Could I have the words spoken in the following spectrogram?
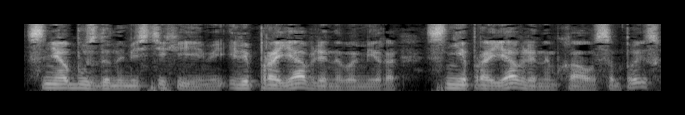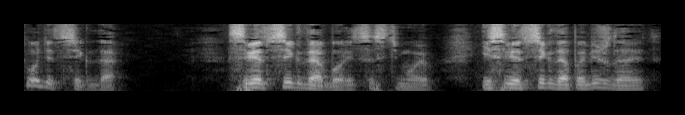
с необузданными стихиями или проявленного мира с непроявленным хаосом происходит всегда. Свет всегда борется с тьмою, и свет всегда побеждает.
